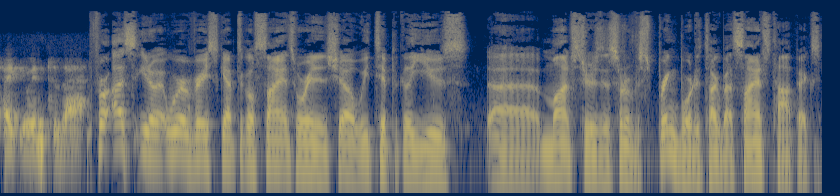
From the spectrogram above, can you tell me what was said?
take you into there. For us, you know, we're a very skeptical, science-oriented show. We typically use uh, monsters as sort of a springboard to talk about science topics,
